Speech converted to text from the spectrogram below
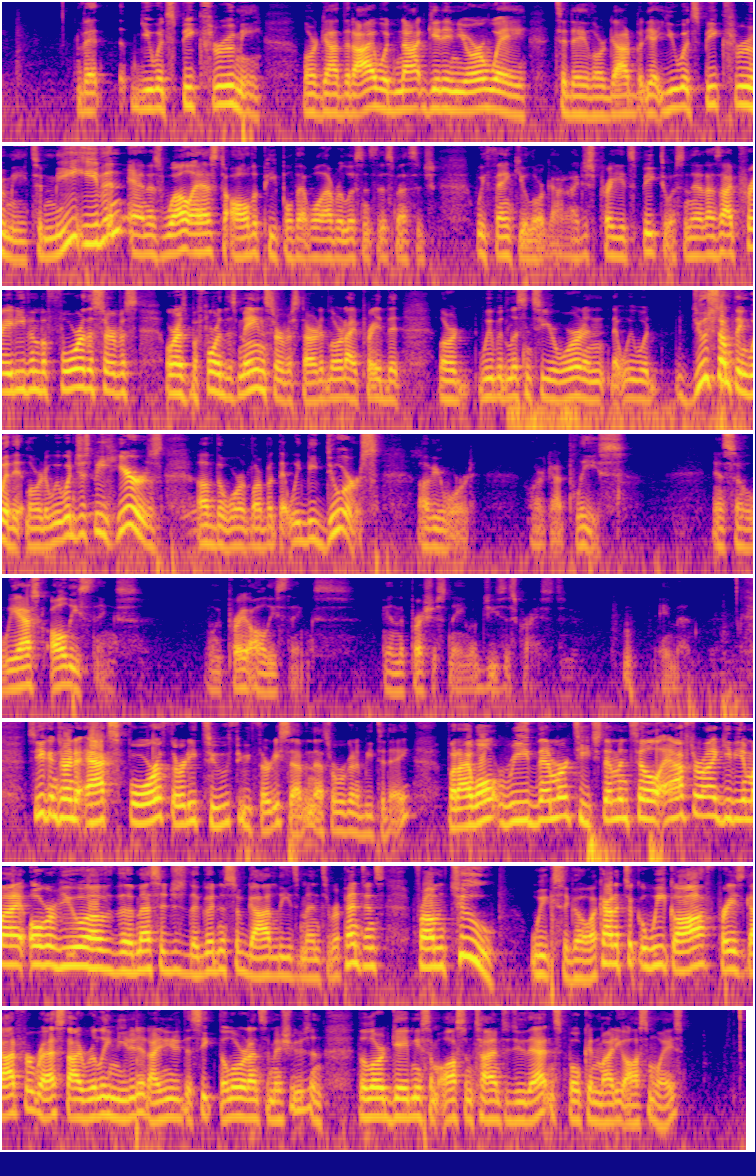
that you would speak through me, Lord God, that I would not get in your way today, Lord God, but yet you would speak through me, to me even, and as well as to all the people that will ever listen to this message. We thank you, Lord God. And I just pray you'd speak to us. And that as I prayed even before the service, or as before this main service started, Lord, I prayed that, Lord, we would listen to your word and that we would do something with it, Lord. We wouldn't just be hearers of the word, Lord, but that we'd be doers of your word. Lord God, please. And so we ask all these things, and we pray all these things in the precious name of Jesus Christ. Hmm. Amen. So you can turn to Acts 4 32 through 37. That's where we're going to be today. But I won't read them or teach them until after I give you my overview of the message, The Goodness of God Leads Men to Repentance, from two weeks ago. I kind of took a week off. Praise God for rest. I really needed it. I needed to seek the Lord on some issues, and the Lord gave me some awesome time to do that and spoke in mighty awesome ways.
